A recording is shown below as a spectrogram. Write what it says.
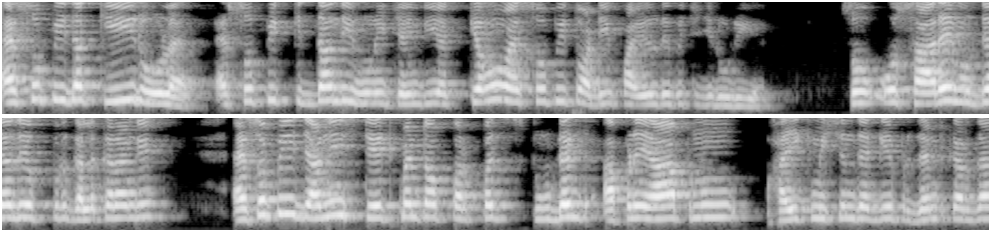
ਐਸਓਪੀ ਦਾ ਕੀ ਰੋਲ ਹੈ ਐਸਓਪੀ ਕਿੱਦਾਂ ਦੀ ਹੋਣੀ ਚਾਹੀਦੀ ਹੈ ਕਿਉਂ ਐਸਓਪੀ ਤੁਹਾਡੀ ਫਾਈਲ ਦੇ ਵਿੱਚ ਜ਼ਰੂਰੀ ਹੈ ਸੋ ਉਹ ਸਾਰੇ ਮੁੱਦਿਆਂ ਦੇ ਉੱਪਰ ਗੱਲ ਕਰਾਂਗੇ ਐਸਓਪੀ ਜਾਨੀ ਸਟੇਟਮੈਂਟ ਆਫ ਪਰਪਸ ਸਟੂਡੈਂਟ ਆਪਣੇ ਆਪ ਨੂੰ ਹਾਈ ਕਮਿਸ਼ਨ ਦੇ ਅੱਗੇ ਪ੍ਰੈਜ਼ੈਂਟ ਕਰਦਾ।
